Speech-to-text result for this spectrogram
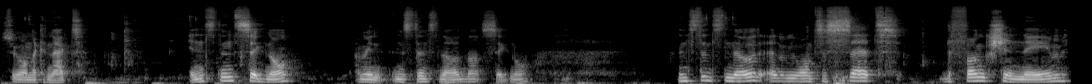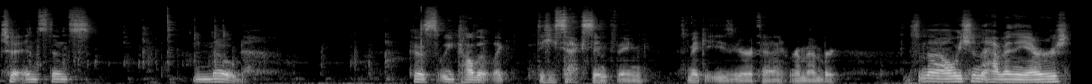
So we want to connect instance signal. I mean instance node, not signal. Instance node, and we want to set the function name to instance node. Because we called it like the exact same thing to make it easier to remember. So now we shouldn't have any errors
